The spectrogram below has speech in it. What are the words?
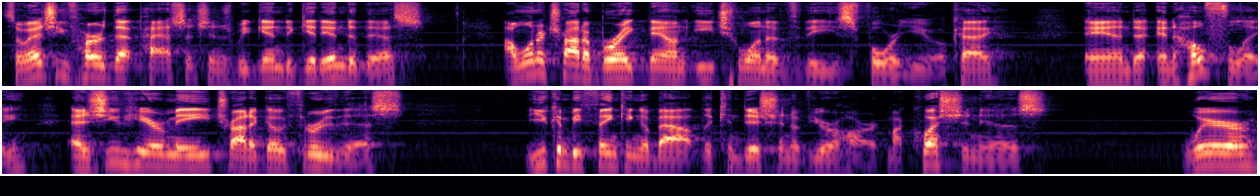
So as you've heard that passage and as we begin to get into this, I want to try to break down each one of these for you, okay? And, and hopefully, as you hear me try to go through this, you can be thinking about the condition of your heart. My question is where,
